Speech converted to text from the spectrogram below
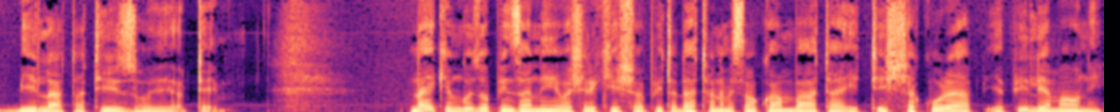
bila tatizo yoyote. Naye kiongozi wa upinzani wa shirikisho Peter Dutton amesema kwamba ataitisha kura ya pili ya maoni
